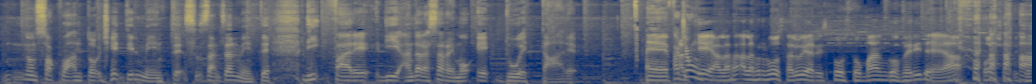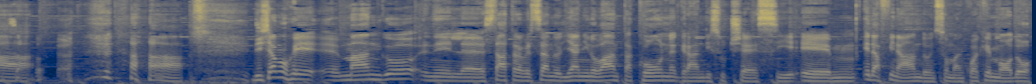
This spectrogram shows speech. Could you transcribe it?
non so quanto gentilmente, sostanzialmente, di, fare, di andare a Sanremo e duettare. Eh, facciamo Facciamo... alla, alla proposta lui ha risposto mango per idea, poi ci ha ripensato. Diciamo che eh, Mango nel- sta attraversando gli anni 90 con grandi successi e, mm, ed affinando insomma in qualche modo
